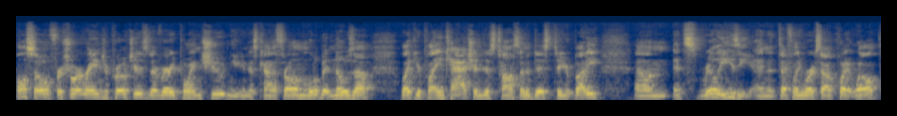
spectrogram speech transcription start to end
Also for short range approaches they're very point and shoot and you can just kind of throw them a little bit nose up like you're playing catch and just tossing a disc to your buddy. Um, it's really easy and it definitely works out quite well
